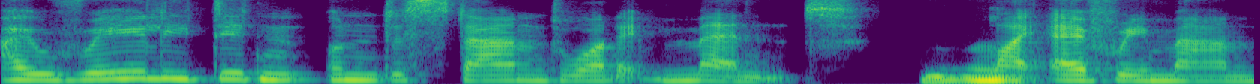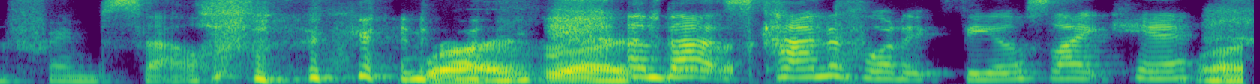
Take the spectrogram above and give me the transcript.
I really didn't understand what it meant mm-hmm. like every man for himself. right, right. And that's kind of what it feels like here. Right.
